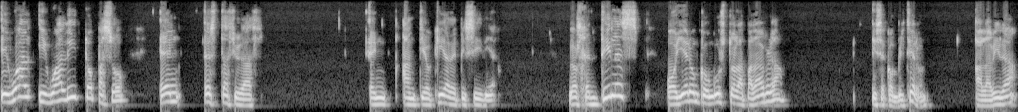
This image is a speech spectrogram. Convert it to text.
Igual, igualito pasó en esta ciudad, en Antioquía de Pisidia. Los gentiles oyeron con gusto la palabra y se convirtieron a la vida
